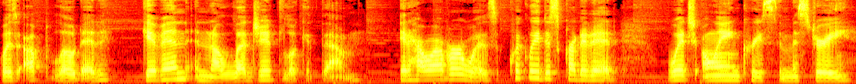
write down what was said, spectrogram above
was uploaded, given an alleged look at them. It, however, was quickly discredited, which only increased the mystery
